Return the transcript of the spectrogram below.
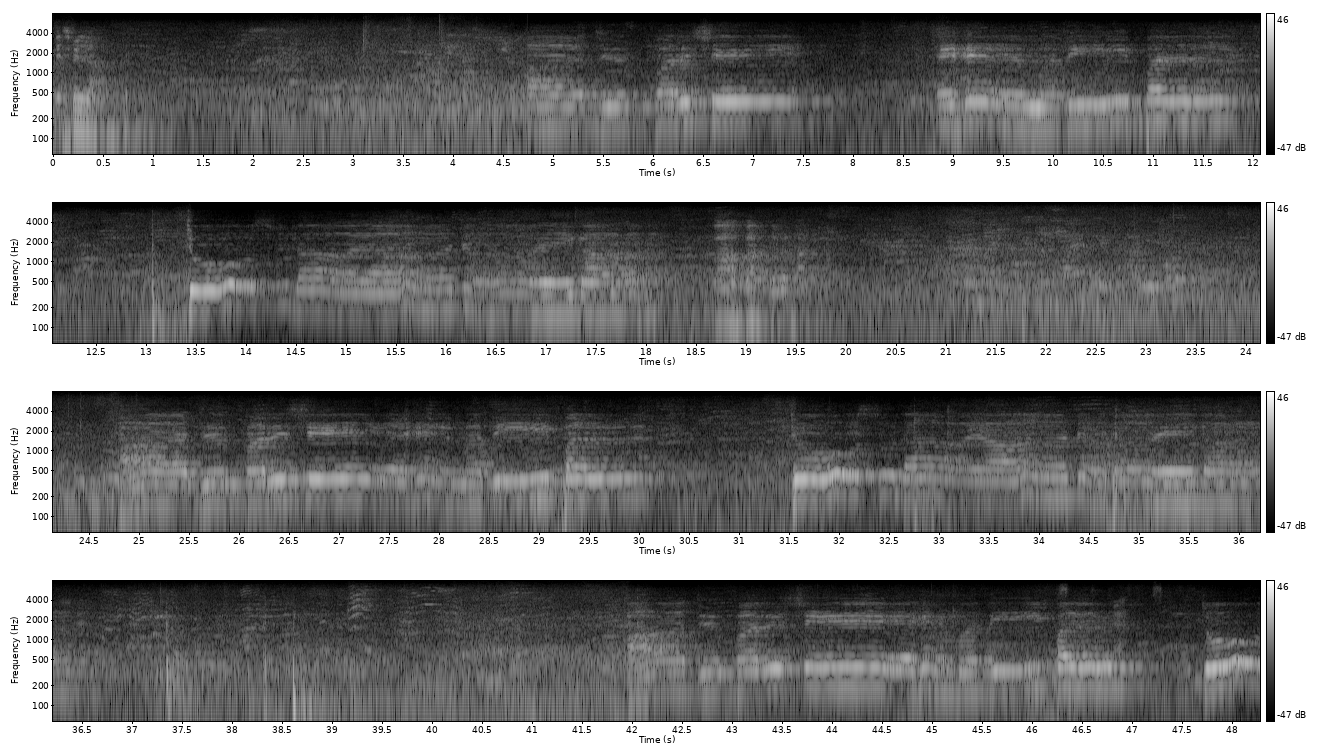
बिस्मिल्लाह। आज फर्शे अहमदी पर जो सुलाया जाएगा। वाह वाह। आज फर्शे जो सुलाया जाएगा। आज फर्शे अहमदी पर जो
